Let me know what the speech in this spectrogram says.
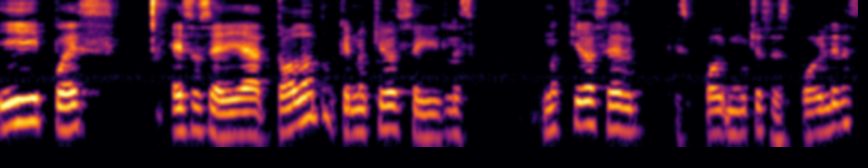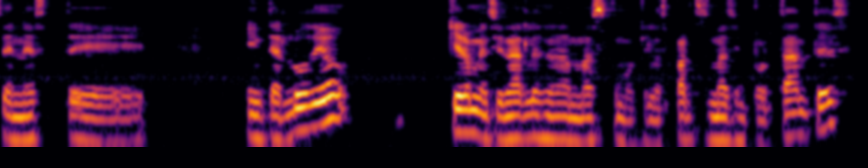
Y pues eso sería todo, porque no quiero seguirles, no quiero hacer muchos spoilers en este interludio. Quiero mencionarles nada más como que las partes más importantes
